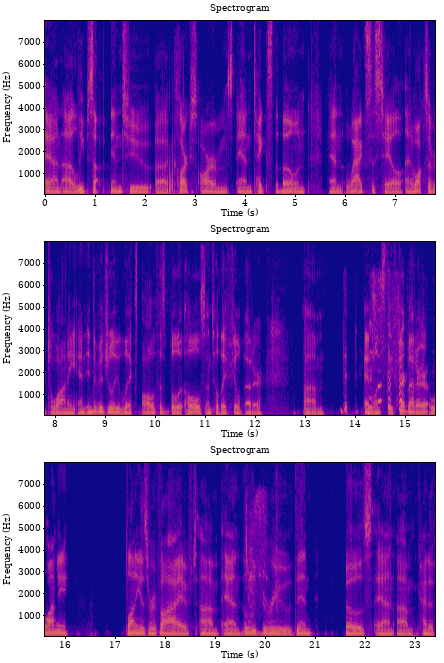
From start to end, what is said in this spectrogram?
and uh, leaps up into uh, Clark's arms and takes the bone and wags his tail and walks over to Lonnie and individually licks all of his bullet holes until they feel better. Um, and this once the they feel fir- better, Lonnie Lonnie is revived, um, and the Lugaroo then goes and um, kind of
